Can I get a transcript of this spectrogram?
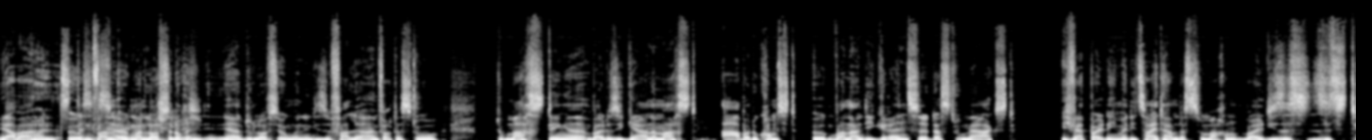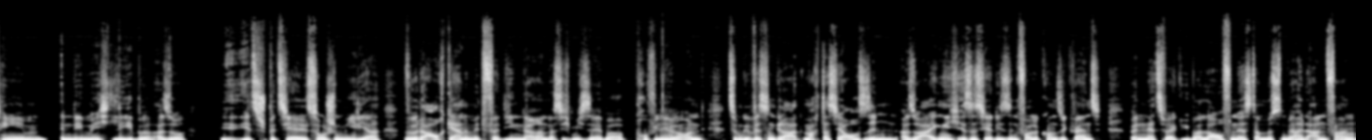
Ja, aber Und irgendwann, halt irgendwann läufst du doch in, ja, du läufst irgendwann in diese Falle einfach, dass du, du machst Dinge, weil du sie gerne machst, aber du kommst irgendwann an die Grenze, dass du merkst, ich werde bald nicht mehr die Zeit haben, das zu machen, weil dieses System, in dem ich lebe, also jetzt speziell Social Media, würde auch gerne mitverdienen daran, dass ich mich selber profiliere. Ja. Und zum gewissen Grad macht das ja auch Sinn. Also eigentlich ist es ja die sinnvolle Konsequenz, wenn ein Netzwerk überlaufen ist, dann müssen wir halt anfangen,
